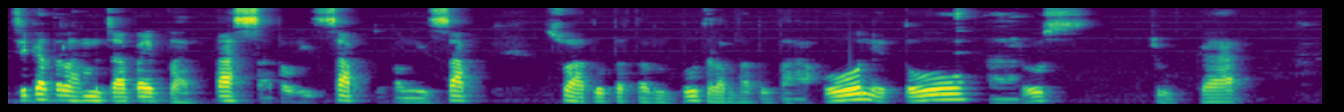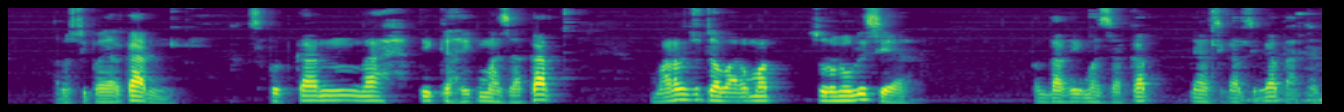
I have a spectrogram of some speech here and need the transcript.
jika telah mencapai batas atau hisap atau nisab suatu tertentu dalam satu tahun itu harus juga harus dibayarkan. Sebutkanlah tiga hikmah zakat. Kemarin sudah Pak Rahmat suruh nulis ya tentang hikmah zakat yang singkat-singkat ada.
